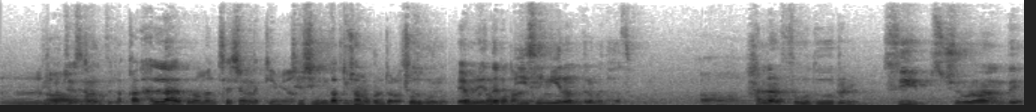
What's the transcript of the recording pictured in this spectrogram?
음, 쪽 어, 사람들은. 약간 할랄 그러면 채식 느낌이야. 채식 나도 느낌. 처음에 그런 줄 알았어. 저도 그래요 왜냐면 그런 옛날에. 미생이라는 드라마 나와서 그래요 아, 할랄 푸드를 수입 수출을 하는데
